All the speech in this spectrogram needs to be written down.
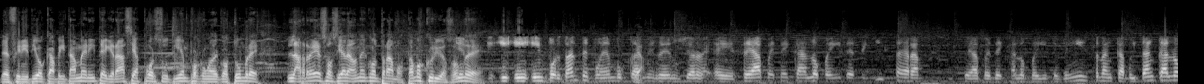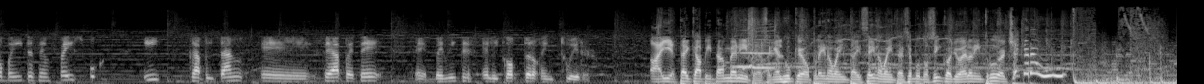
Definitivo, Capitán Benítez, gracias por su tiempo, como de costumbre. Las redes sociales, ¿dónde encontramos? Estamos curiosos, ¿dónde? Y, y- y importante, pueden buscar Ya. mis redes sociales, eh, CAPT Carlos Benítez en Instagram, CAPT Carlos Benítez en Instagram, Capitán Carlos Benítez en Facebook y Capitán eh, CAPT eh, Benítez Helicóptero en Twitter. Ahí está el Capitán Benítez en el juqueo Play 96, 96.5. Yo era el intruder. Check it out.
